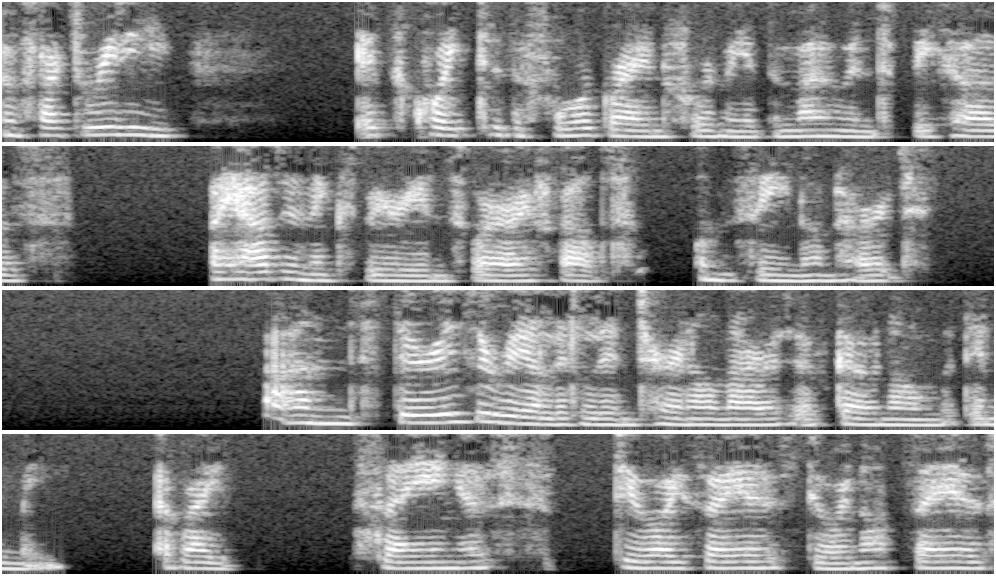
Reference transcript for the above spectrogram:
In fact, really, it's quite to the foreground for me at the moment because I had an experience where I felt unseen, unheard. And there is a real little internal narrative going on within me about saying it. Do I say it? Do I not say it?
